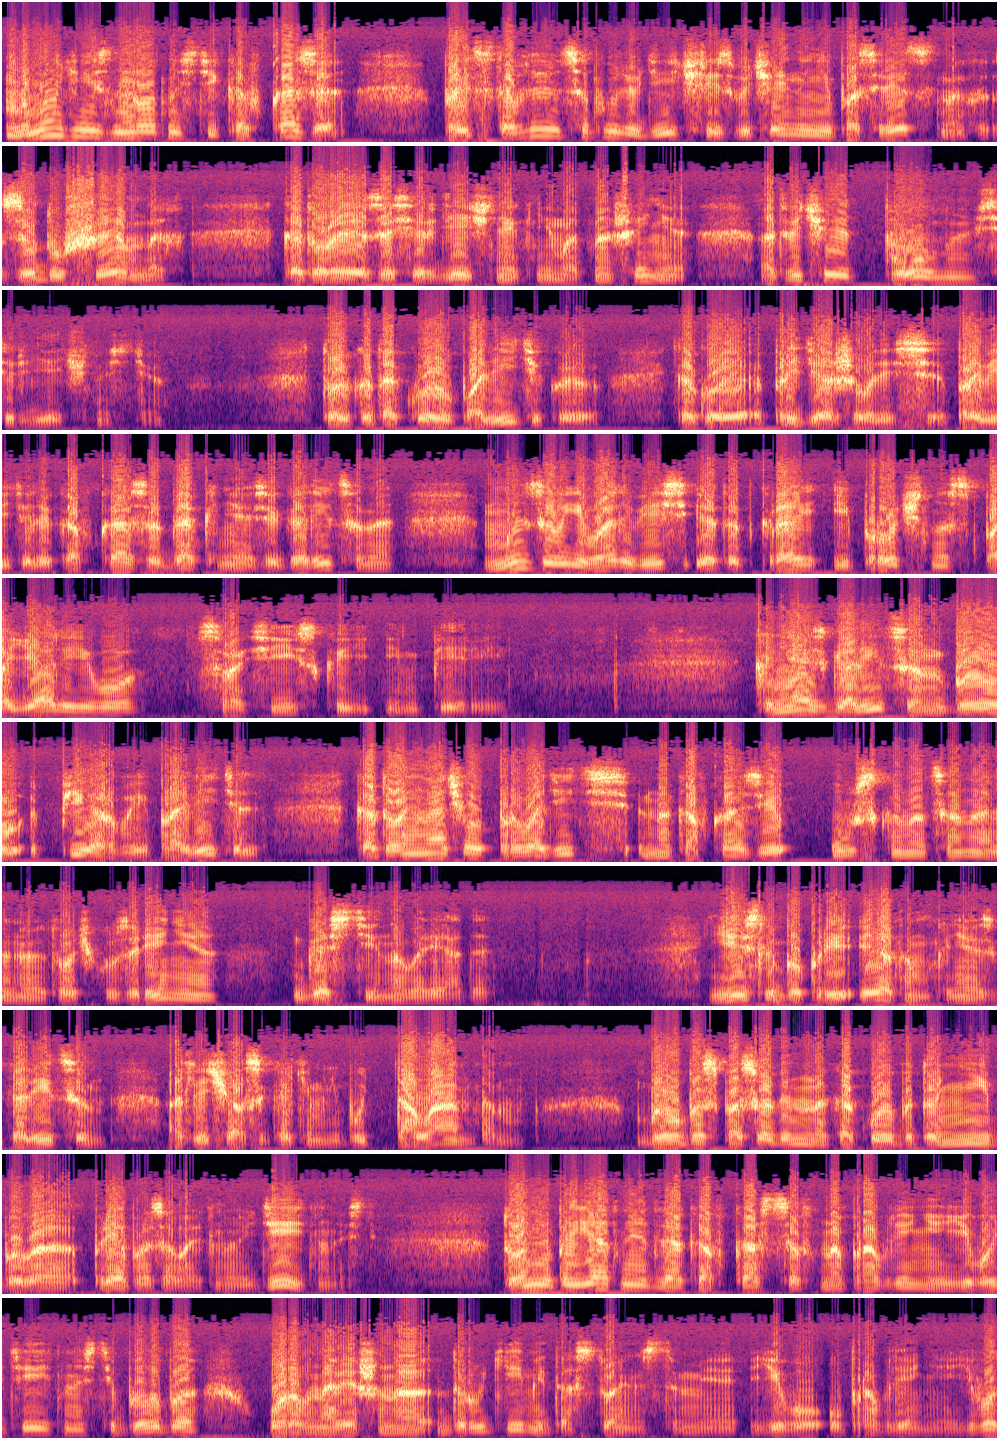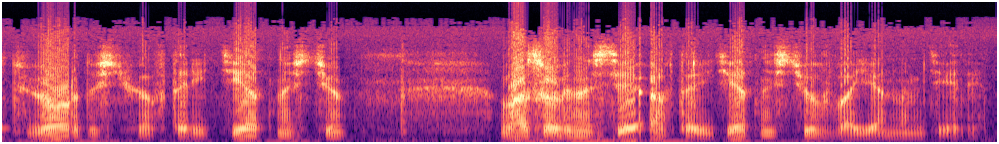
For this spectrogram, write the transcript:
Многие из народностей Кавказа представляют собой людей чрезвычайно непосредственных, задушевных, которые за сердечное к ним отношение отвечают полную сердечностью. Только такую политикою, какой придерживались правители Кавказа до князя Голицына, мы завоевали весь этот край и прочно спаяли его с Российской империей. Князь Голицын был первый правитель, который начал проводить на Кавказе узконациональную точку зрения гостиного ряда. Если бы при этом князь Голицын отличался каким-нибудь талантом, был бы способен на какую бы то ни было преобразовательную деятельность, то неприятное для кавказцев направление его деятельности было бы уравновешено другими достоинствами его управления, его твердостью, авторитетностью, в особенности авторитетностью в военном деле.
